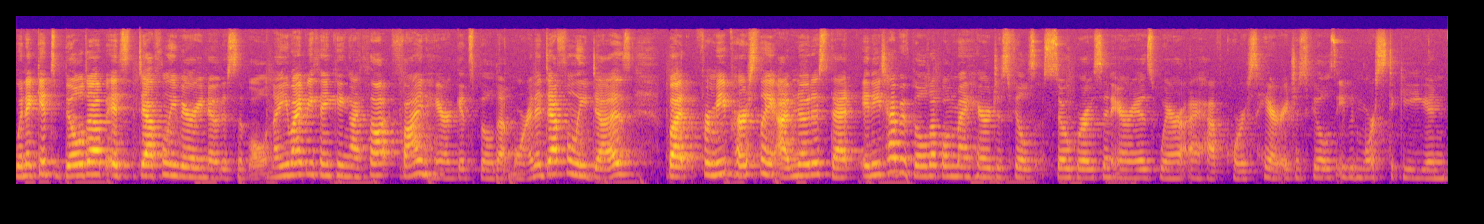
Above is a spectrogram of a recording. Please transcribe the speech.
when it gets buildup, it's definitely very noticeable. Now you might be thinking, I thought fine hair gets buildup more, and it definitely does, but for me personally, I've noticed that any type of buildup on my hair just feels so gross in areas where I have coarse hair. It just feels even more sticky and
